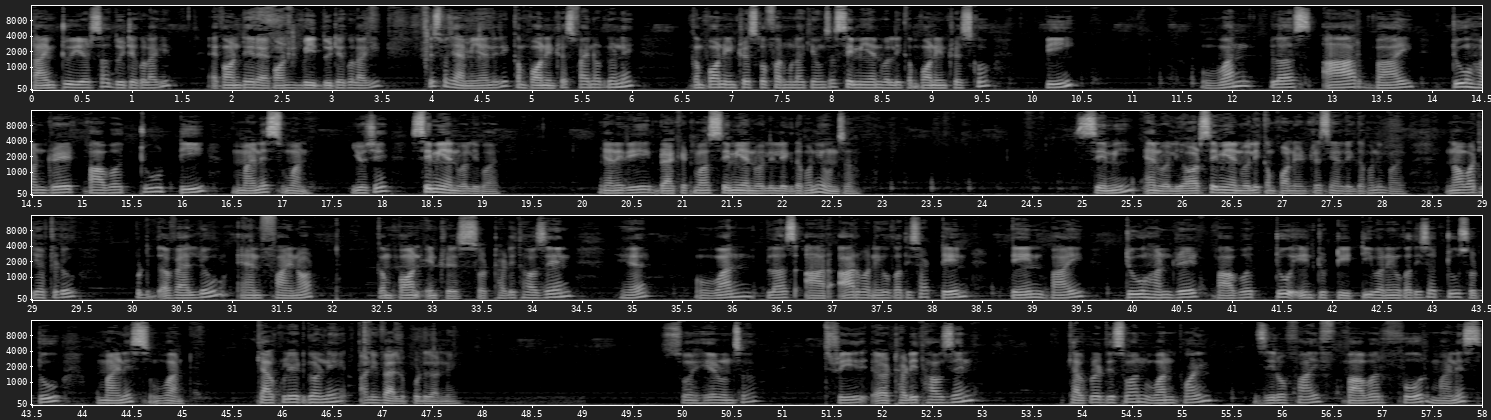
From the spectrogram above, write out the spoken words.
time two years छ दुइटैको लागि account ए र account be दुइटैको लागि त्यसपछि हामी यहाँनिर compound interest find out गर्ने कम्पाउन्ड इन्ट्रेस्टको फर्मुला के हुन्छ semi annually compound इन्ट्रेस्टको P one plus R by two hundred power two T minus one. यो चाहिँ सेमी एनुअली भयो यहाँनिर ब्राकेटमा सेमी एनुअली लेख्दा पनि हुन्छ। Semi annually or semi annually compound interest यहाँ लेख्दा पनि now what you have to do put the value and find out compound interest so thirty thousand here one plus R R भनेको ten ten by two hundred power two into T T भनेको कति छ two so two minus one calculate गर्ने अनि value put गर्ने so here हुन्छ three thirty thousand this one one power four minus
